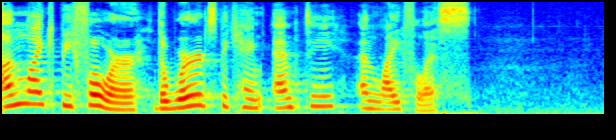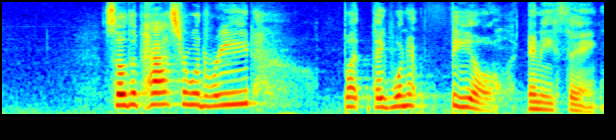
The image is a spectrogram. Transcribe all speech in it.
unlike before, the words became empty and lifeless. So the pastor would read, but they wouldn't feel anything.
